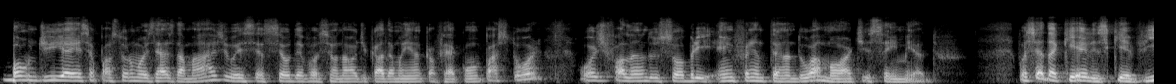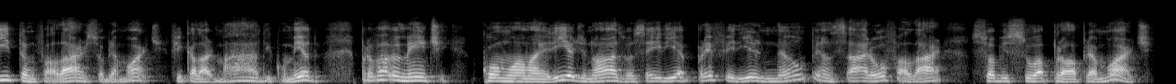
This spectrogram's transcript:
Bom dia, esse é o pastor Moisés Damásio, esse é seu devocional de cada manhã Café com o Pastor, hoje falando sobre enfrentando a morte sem medo. Você é daqueles que evitam falar sobre a morte, fica alarmado e com medo? Provavelmente, como a maioria de nós, você iria preferir não pensar ou falar sobre sua própria morte,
